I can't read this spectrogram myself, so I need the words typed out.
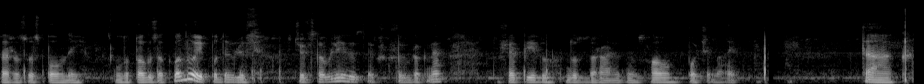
Зараз ось повний лоток закладу і подивлюсь, чи все влізеться, якщо щось бракне, то ще піду дозбираю. Одним словом, починаю. Так,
